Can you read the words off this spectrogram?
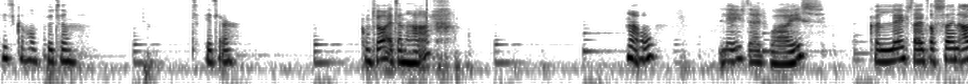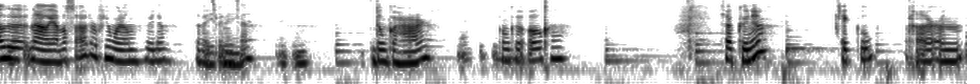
Sietske van Putten. Twitter. Komt wel uit Den Haag. Nou, Leeftijd-wise. qua leeftijd als zijn oudere... Nou ja, was ze ouder of jonger dan Willem? Dat weten we niet, hè? Weet niet. Donker haar, donkere ogen. Zou kunnen. Ik, ik ga er een...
